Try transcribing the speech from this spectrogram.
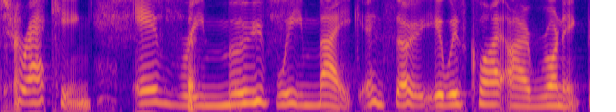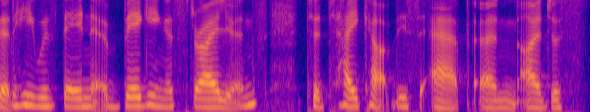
tracking every move we make. And so it was quite ironic that he was then begging Australians to take up this app. And I just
